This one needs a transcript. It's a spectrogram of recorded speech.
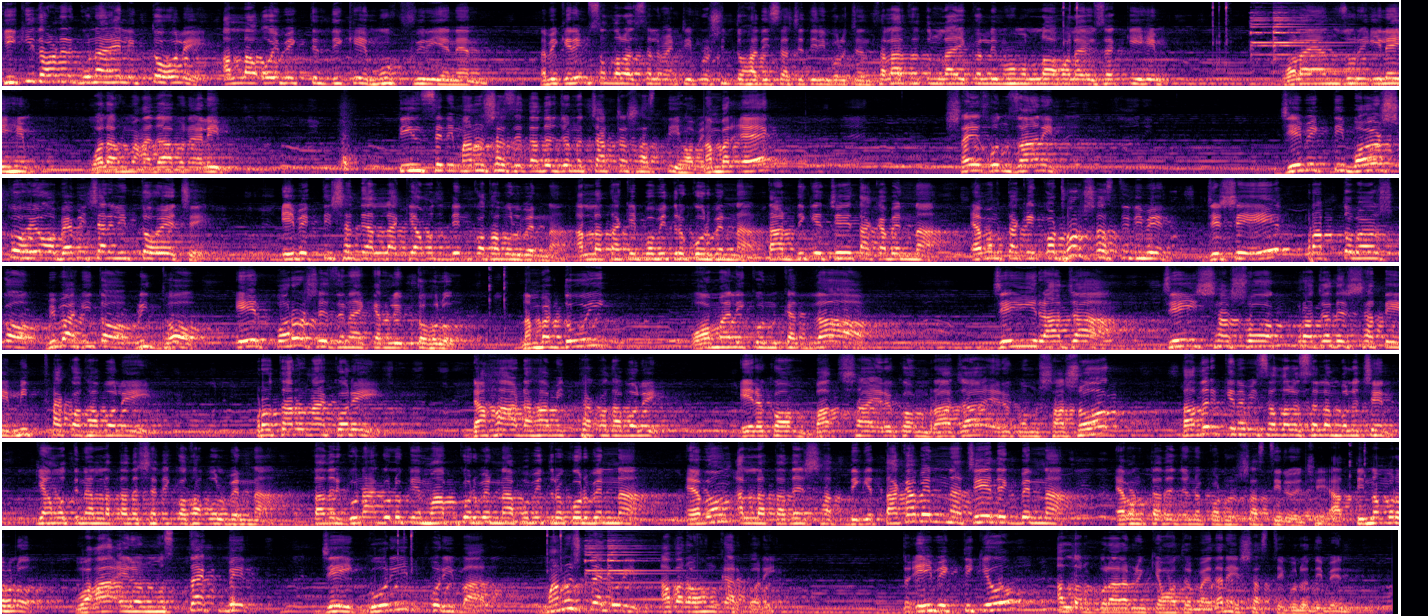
কি কি ধরনের গুনাহে লিপ্ত হলে আল্লাহ ওই ব্যক্তির দিকে মুখ ফিরিয়ে নেন? নবী করিম সাল্লাল্লাহু আলাইহি একটি প্রসিদ্ধ হাদিস আছে, তিনি বলেছেন সালাতাতুন লা ইকাল্লিমুহুমুল্লাহু ওয়া লা ইউযাক্কিহিম ওয়া লা ইয়ানজুরু ইলাইহিম ওয়া লাহুম আযাবুন আলীম। তিন শ্রেণি মানুষ আছে, তাদের জন্য চারটা শাস্তি হবে। নাম্বার এক, শাইখুন জানিম। যে ব্যক্তি বয়স্ক হয়েও ব্যবিচারে লিপ্ত হয়েছে এই ব্যক্তির সাথে আল্লাহ কি আমাদের দিন কথা বলবেন না। আল্লাহ তাকে পবিত্র করবেন না। তার দিকে চেয়ে তাকাবেন না এবং তাকে কঠোর শাস্তি দিবেন যে সে প্রাপ্তবয়স্ক, বিবাহিত, বৃদ্ধ এর পরও সে জেনায় কেন লিপ্ত হলো? নাম্বার দুই অমালিকুন কাদ্দাব যেই রাজা, যেই শাসক প্রজাদের সাথে মিথ্যা কথা বলে, প্রতারণা করে ডাহা ডাহা মিথ্যা কথা বলে, এরকম বাদশাহ, এরকম রাজা, এরকম শাসক তাদেরকে নবী আলাইহি সাল্লাম বলেছেন কিয়ামত দিন আল্লাহ তাদের সাথে কথা বলবেন না। তাদের গুনাহগুলোকে মাফ করবেন না, পবিত্র করবেন না এবং আল্লাহ তাদের সাত দিকে তাকাবেন না, চেয়ে দেখবেন না এবং তাদের জন্য কঠোর শাস্তি রয়েছে। আর তিন নম্বর হলো ওয়াইলুন মুস্তাকবির যেই গরিব পরিবার, মানুষটা গরিব, আবার অহংকার করে। তো এই ব্যক্তিকেও আল্লাহ রাব্বুল আলামিন কিয়ামতের ময়দানে এই শাস্তিগুলো দিবেন।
